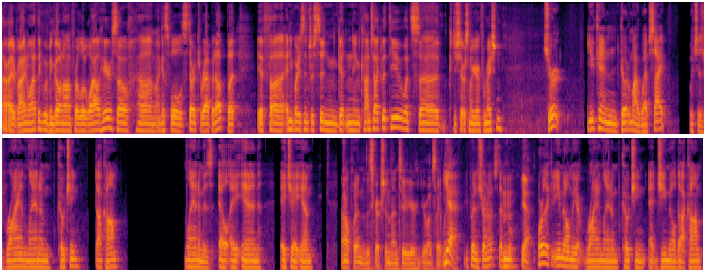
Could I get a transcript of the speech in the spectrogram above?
All right, Ryan. Well, I think we've been going on for a little while here, so um, I guess we'll start to wrap it up. But if uh, anybody's interested in getting in contact with you, what's uh, could you share some of your information? Sure. You can go to my website, which is ryanlanhamcoaching.com. Lanham is L A N H A M. And I'll put it in the description then to your, your website link. Yeah, you put in the show notes. That'd be Mhm. cool. Yeah. Or they can email me at ryanlanhamcoaching at gmail.com.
